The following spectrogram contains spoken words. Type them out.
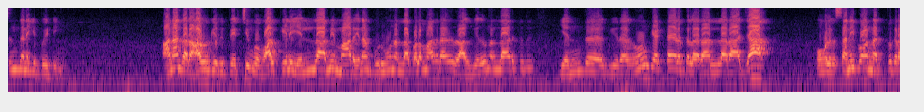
சிந்தனைக்கு போயிட்டீங்க. ஆனா அந்த ராகு கேது பயிற்சி உங்க வாழ்க்கையில எல்லாமே மாறுது. ஏன்னா குருவும் நல்லா பலமாகிறாரு ராகு கேதுவும் நல்லா இருக்குது. எந்த கிரகமும் கெட்ட இடத்துல அல்ல ராஜா. உங்களுக்கு சனி பவன் நட்புக்கிற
